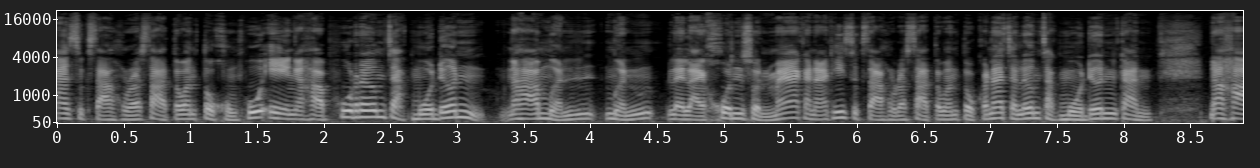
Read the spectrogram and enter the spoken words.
การศึกษาโหราศาสตร์ตะวันตกของผู้เองอะค่ะผู้เริ่มจากโมเดิร์นนะคะเหมือนเหมือนหลายๆ คนส่วนมากนะที่ศึกษาโหราศาสตร์ตะวันตกก็น่าจะเริ่มจากโมเดิร์นกันนะคะ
